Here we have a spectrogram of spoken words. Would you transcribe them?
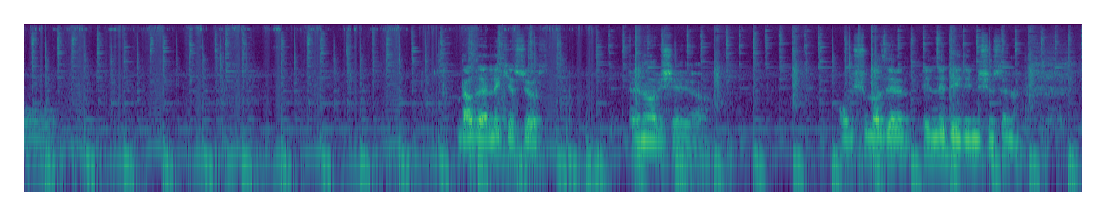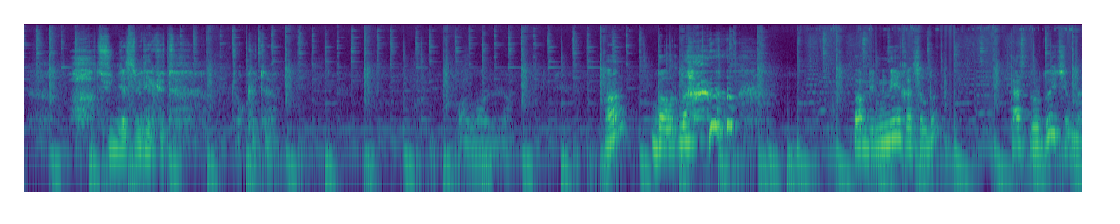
Oo. Lazerle kesiyoruz. Fena bir şey ya. Abi şu lazerin eline değdiğini düşünsene. Düşüncesi bile kötü. Çok kötü. Vallahi billahi. Lan balıklar. Lan birinin niye kaçıldı? Ters durduğu için mi?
